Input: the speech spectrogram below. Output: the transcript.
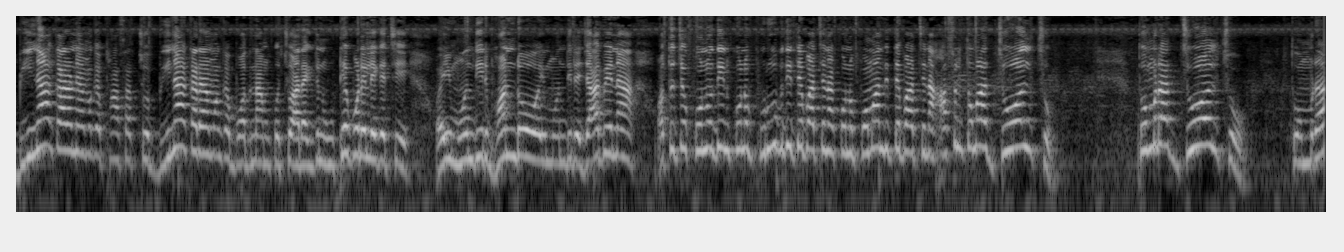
বিনা কারণে আমাকে ফাঁসাচ্ছ, বিনা কারণে আমাকে বদনাম করছ। আর একজন উঠে পড়ে লেগেছে। ওই মন্দির ভণ্ড, ওই মন্দিরে যাবে না। অথচ কোনো দিন কোনো প্রুফ দিতে পারছে না, কোনো প্রমাণ দিতে পারছে না। আসলে তোমরা জ্বলছো। তোমরা জ্বলছো। তোমরা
